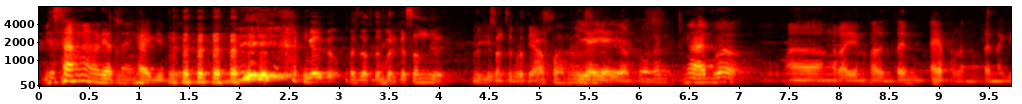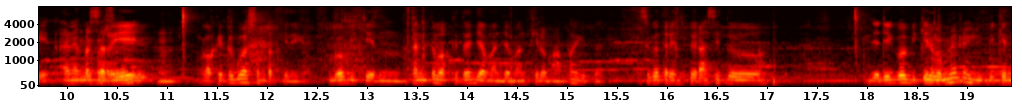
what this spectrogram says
Bisa nggak ngeliatnya kayak gitu. Enggak kok pas waktu berkesan tuh. Berkesan seperti apa? iya iya iya. nggak gue ngerayain Valentine eh Valentine lagi anniversary. Waktu itu gue sempet gini gue bikin kan itu waktu itu zaman zaman film apa gitu. Terus gue terinspirasi tuh jadi gue bikin Filmnya kayak gitu. bikin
